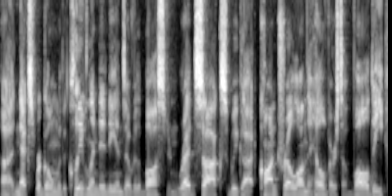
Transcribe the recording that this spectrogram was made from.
Uh, next, we're going with the Cleveland Indians over the Boston Red Sox. We got Quantrill on the hill versus Valdi.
